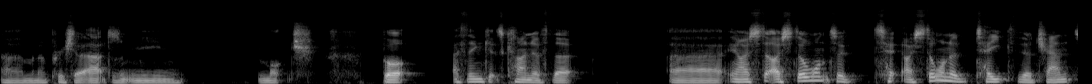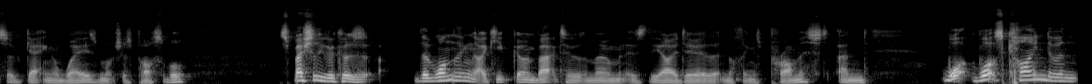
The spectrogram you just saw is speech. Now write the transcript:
um, and I appreciate that, that doesn't mean much, but I think it's kind of that. Uh, you know, I still I still want to t- I still want to take the chance of getting away as much as possible, especially because the one thing that I keep going back to at the moment is the idea that nothing's promised. And what what's kind of an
